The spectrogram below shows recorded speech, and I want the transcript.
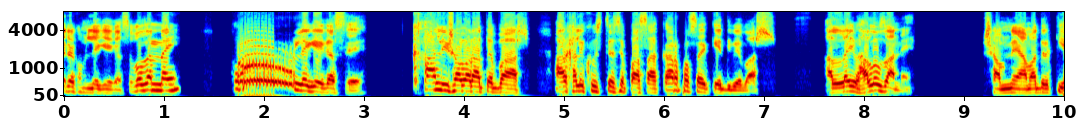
এরকম লেগে গেছে, বোঝেন নাই? লেগে গেছে। খালি সবার হাতে বাস আর খালি খুঁজতেছে পাশা কার পাশায় কে দিবে বাস আল্লাহ ভালো জানে, সামনে আমাদের কি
